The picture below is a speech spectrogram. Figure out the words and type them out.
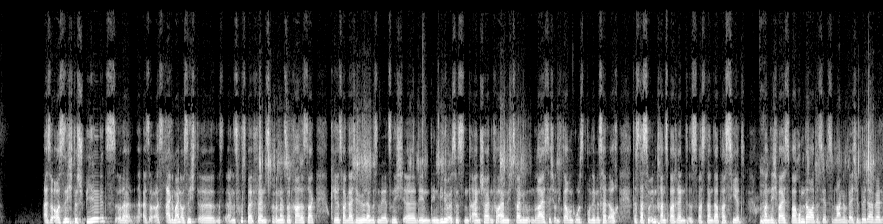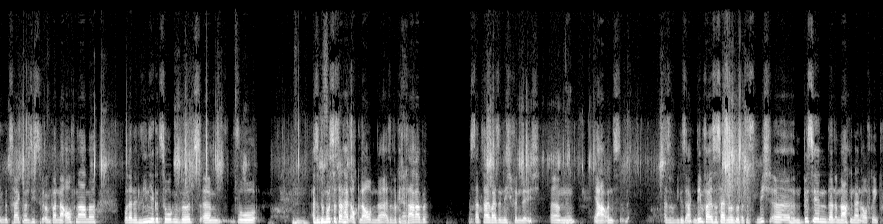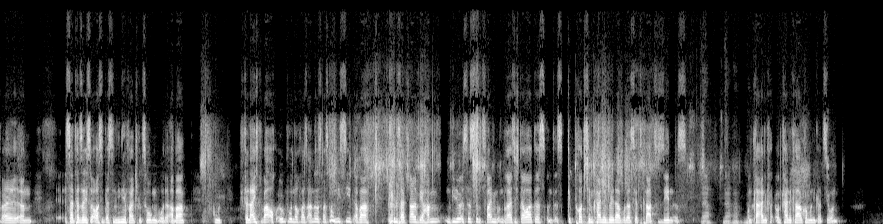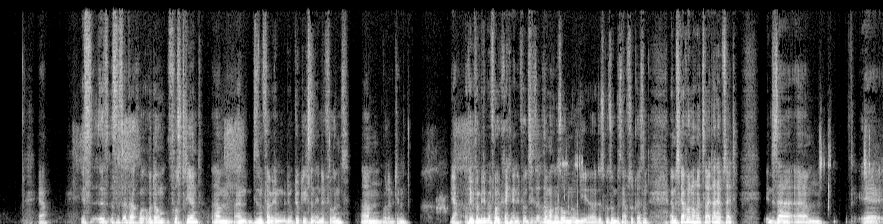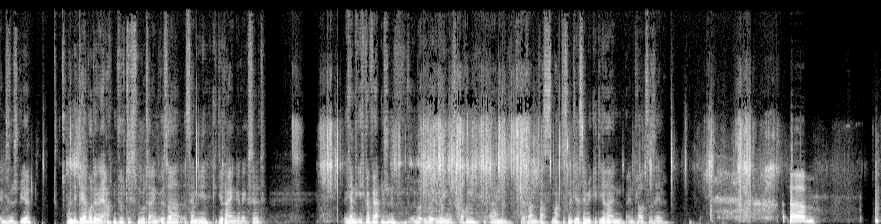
also aus Sicht des Spiels oder also aus, allgemein aus Sicht äh, des, eines Fußballfans, wenn man jetzt neutrales sagt, okay, das war gleiche Höhe, dann müssen wir jetzt nicht äh, den, den Video Assistant einschalten, vor allem nicht zwei Minuten dreißig. Und ich glaube, ein großes Problem ist halt auch, dass das so intransparent ist, was dann da passiert. Und ja. man nicht weiß, warum dauert es jetzt so lange, welche Bilder werden ihm gezeigt. Und dann siehst du irgendwann eine Aufnahme, wo dann eine Linie gezogen wird, ähm, wo also du musst es dann halt auch glauben, ne? Also wirklich ja. klarer wird es dann teilweise nicht, finde ich. Ähm, ja. ja, und also wie gesagt, in dem Fall ist es halt nur so, dass es mich äh, ein bisschen dann im Nachhinein aufregt, weil ähm, es halt tatsächlich so aussieht, dass die Linie falsch gezogen wurde. Aber gut, vielleicht war auch irgendwo noch was anderes, was man nicht sieht, aber ich finde es halt schade, wir haben ein Video Assistant, zwei Minuten 30 dauert das und es gibt trotzdem keine Bilder, wo das jetzt klar zu sehen ist. Ja, ja, ja. Und, kleine, und keine klare Kommunikation. Ja. Es, es, es ist einfach rundherum frustrierend. Ähm, in diesem Fall mit dem, mit dem glücklicheren Ende für uns. Ähm, oder mit dem, ja, auf jeden Fall mit dem erfolgreichen Ende für uns. Sagen wir mal so, um, um die äh, Diskussion ein bisschen abzukürzen. Ähm, es gab auch noch eine zweite Halbzeit in dieser, ähm, äh, in diesem Spiel. Und in der wurde in der 58. Minute ein gewisser Sammy Kidira eingewechselt. Janik, ich glaube, wir hatten schon über, über, über ihn gesprochen. Ähm, Stefan, was macht es mit dir, Sammy Kidira in, in Blau zu sehen? Ähm,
